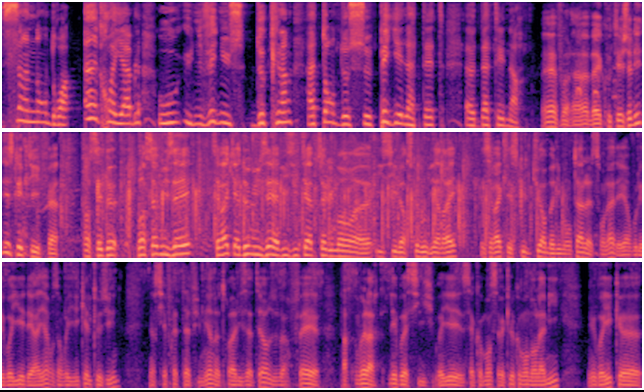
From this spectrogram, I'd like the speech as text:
C'est un endroit incroyable où une Vénus de Klein attend de se payer la tête euh, d'Athéna. Et voilà, bah écoutez, joli descriptif hein. pour, ces deux, pour musée. C'est vrai qu'il y a deux musées à visiter absolument euh, ici lorsque vous viendrez. Et c'est vrai que les sculptures monumentales, elles sont là. D'ailleurs, vous les voyez derrière, vous en voyez quelques-unes. Merci à Fred Talfumier, notre réalisateur, de avoir fait. par- Voilà, les voici. Vous voyez, ça commence avec le commandant Lamy. Mais vous voyez que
